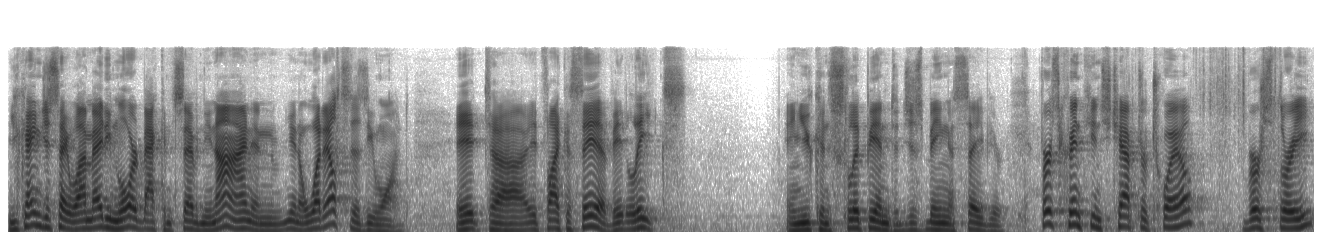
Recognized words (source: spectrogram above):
You can't just say, well, I made him Lord back in 79, and, you know, what else does he want? It, uh, it's like a sieve, it leaks. And you can slip into just being a Savior. 1 Corinthians chapter 12, verse 3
